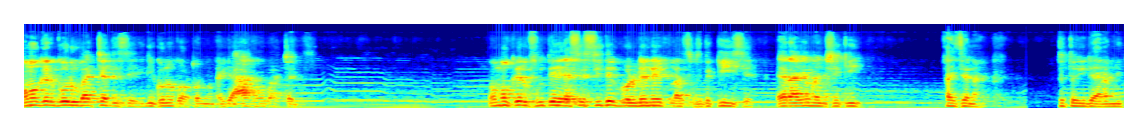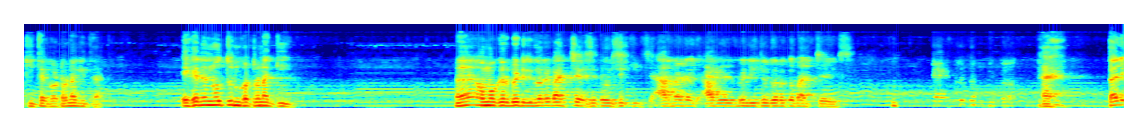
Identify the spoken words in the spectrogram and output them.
অমকের গরু বাচ্চা দিছে, এটি কোনো ঘটনা না, এটা বাচ্চা দিছে। অমকের ফুতে এসএসসিতে গোল্ডেন এ প্লাস হয়েছে কি হিসে এর আগে মানুষে কি খাইছে না? তো তো এটা আমি কিতা, ঘটনা কিতা? এখানে নতুন ঘটনা কি? হ্যাঁ অমকের বেটির ঘরে বাচ্চা হয়েছে, তো কি? আর আগের বেটির ঘরে তো বাচ্চা হয়েছে। হ্যাঁ তাহলে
